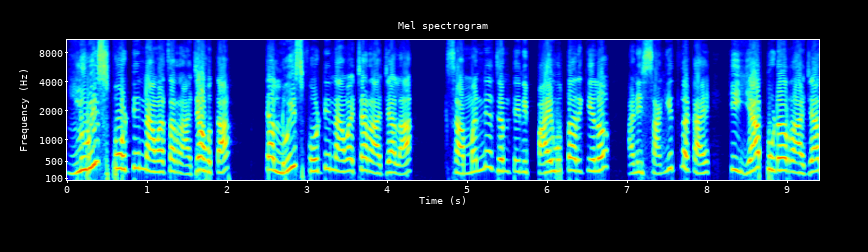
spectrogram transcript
लुईस फोर्टीन नावाचा राजा होता. त्या लुईस फोर्टी नावाच्या राजाला सामान्य जनतेने पाय उतार केलं आणि सांगितलं काय की यापुढं राजा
